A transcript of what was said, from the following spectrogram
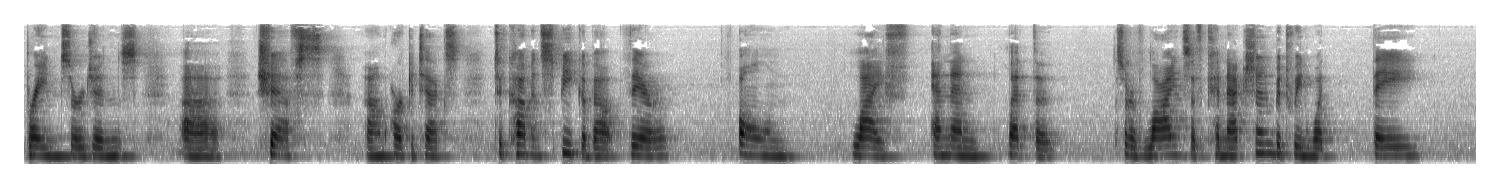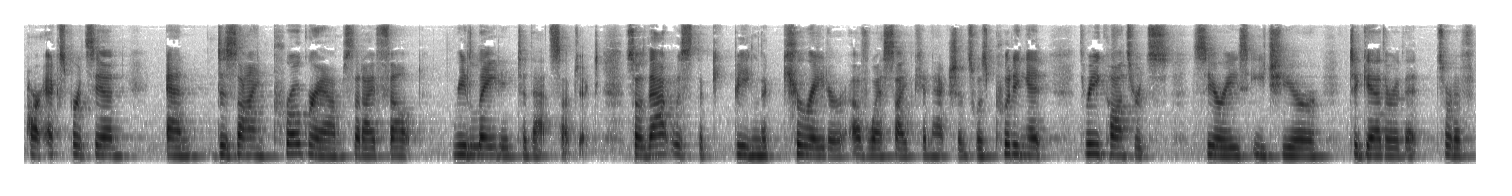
brain surgeons, uh, chefs, um, architects, to come and speak about their own life and then let the sort of lines of connection between what they are experts in and design programs that I felt related to that subject. So that was the being the curator of West Side Connections was putting it three concerts series each year together that sort of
